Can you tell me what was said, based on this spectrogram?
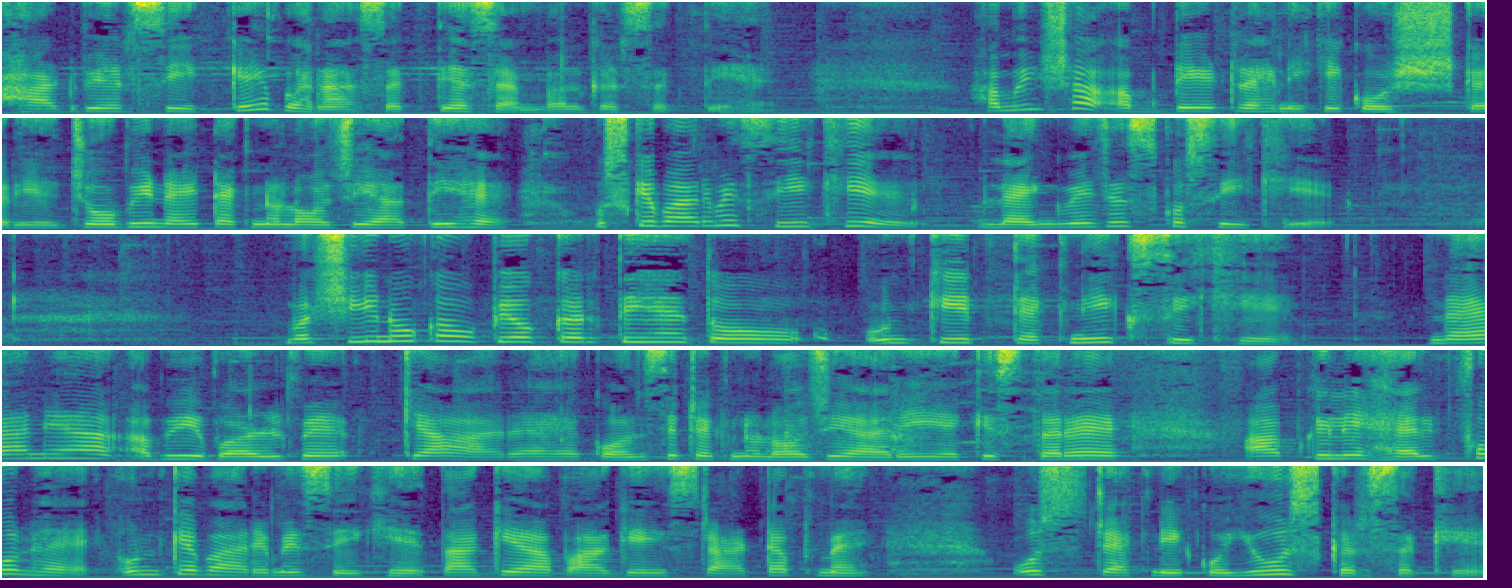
हार्डवेयर सीख के बना सकती है असेंबल कर सकती है। हमेशा अपडेट रहने की कोशिश करिए। जो भी नई टेक्नोलॉजी आती है, उसके बारे में सीखिए लैंग्वेजेस को सीखिए। मशीनों का उपयोग करती हैं तो उनकी टेक्निक सीखिए। नया नया अभी वर्ल्ड में क्या आ रहा है, कौन सी टेक्नोलॉजी आ रही है, किस तरह आपके लिए हेल्पफुल है, उनके बारे में सीखिए ताकि आप आगे स्टार्टअप में उस टेक्निक को यूज़ कर सकें।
